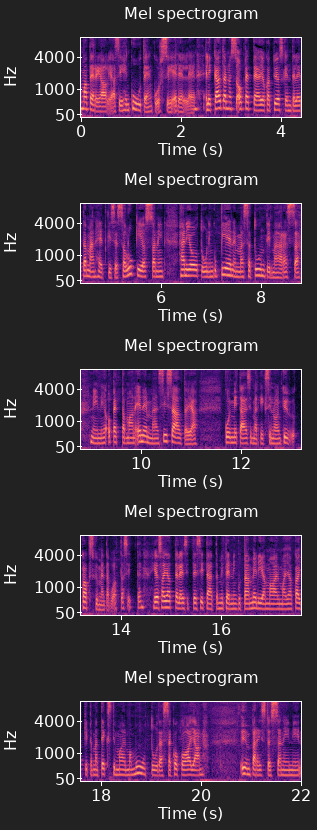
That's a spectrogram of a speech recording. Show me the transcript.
materiaalia siihen kuuteen kurssiin edelleen. Eli käytännössä opettaja, joka työskentelee tämänhetkisessä lukiossa, niin hän joutuu niin kuin pienemmässä tuntimäärässä niin, niin opettamaan enemmän sisältöjä kuin mitä esimerkiksi noin 20 vuotta sitten. Jos ajattelee sitten sitä, että miten niin kuin tämä mediamaailma ja kaikki tämä tekstimaailma muuttuu tässä koko ajan, ympäristössä, niin, niin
